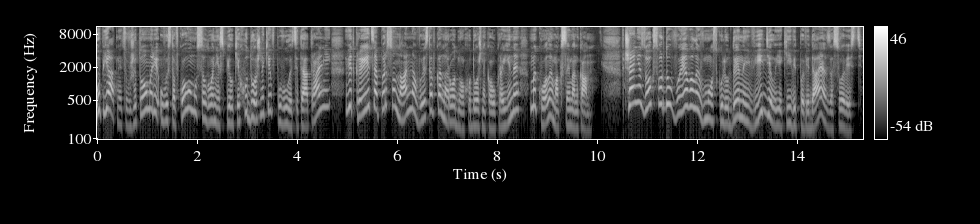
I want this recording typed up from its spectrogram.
У п'ятницю в Житомирі у виставковому салоні спілки художників по вулиці Театральній відкриється персональна виставка народного художника України Миколи Максименка. Вчені з Оксфорду виявили в мозку людини відділ, який відповідає за совість.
